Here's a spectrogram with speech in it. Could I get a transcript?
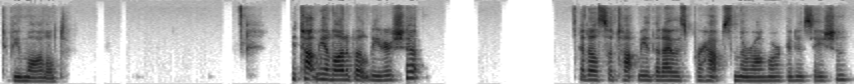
to be modeled. It taught me a lot about leadership. It also taught me that I was perhaps in the wrong organization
